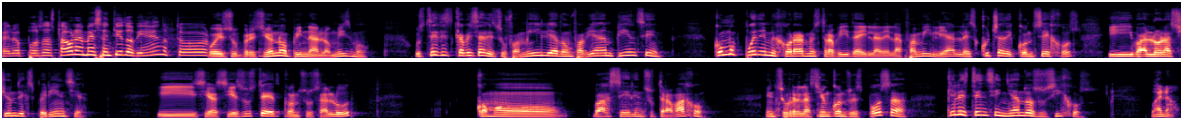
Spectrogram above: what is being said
Pero pues hasta ahora me he sentido bien, doctor. Pues su presión opina lo mismo. Usted es cabeza de su familia, don Fabián, piense. ¿Cómo puede mejorar nuestra vida y la de la familia la escucha de consejos y valoración de experiencia? Y si así es usted con su salud, ¿cómo va a ser en su trabajo? ¿En su relación con su esposa? ¿Qué le está enseñando a sus hijos? Bueno,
